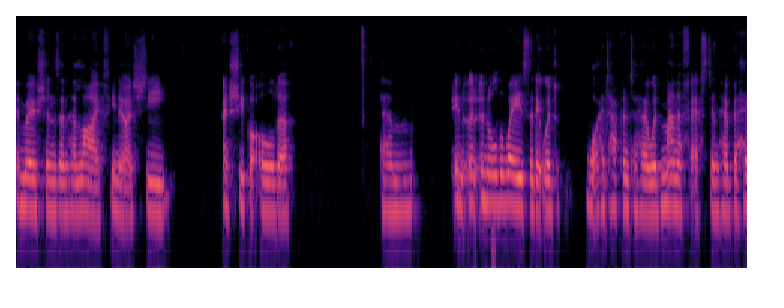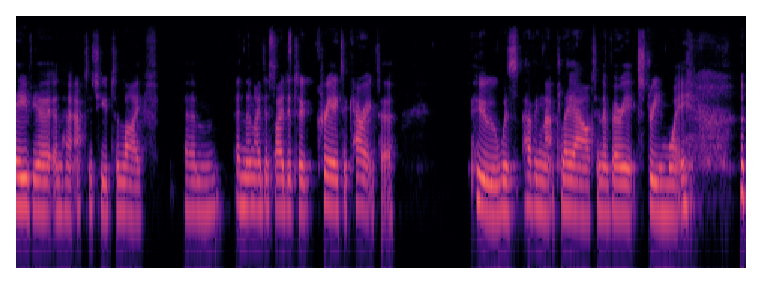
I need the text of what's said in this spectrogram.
emotions and her life, you know, as she as she got older um, in, in all the ways that it would what had happened to her would manifest in her behavior and her attitude to life. Um, and then I decided to create a character who was having that play out in a very extreme way. I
